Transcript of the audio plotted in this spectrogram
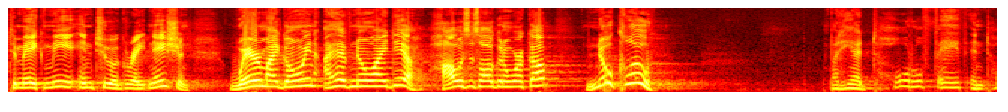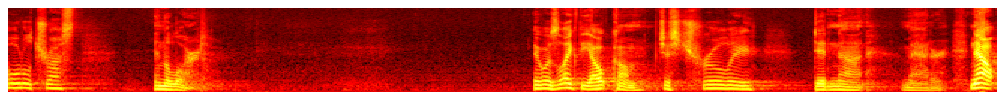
to make me into a great nation. Where am I going? I have no idea. How is this all going to work out? No clue. But he had total faith and total trust in the Lord. It was like the outcome just truly did not matter. Now,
